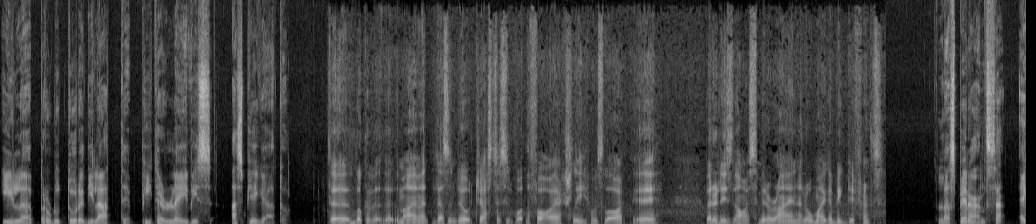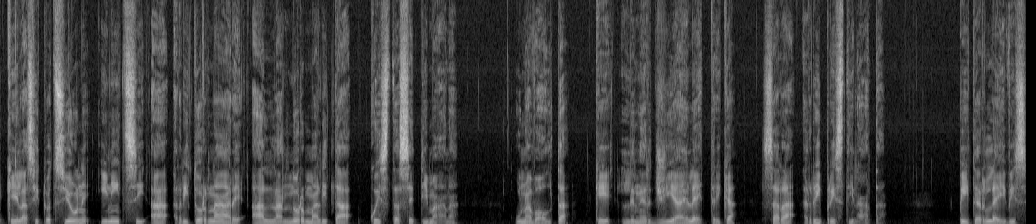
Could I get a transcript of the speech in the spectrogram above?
Il produttore di latte Peter Levis ha spiegato. The look of it at the moment doesn't do it justice of what the fire actually was like. Yeah. But it is nice, a bit of rain, it'll make a big difference. La speranza è che la situazione inizi a ritornare alla normalità questa settimana, una volta che l'energia elettrica sarà ripristinata. Peter Levis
